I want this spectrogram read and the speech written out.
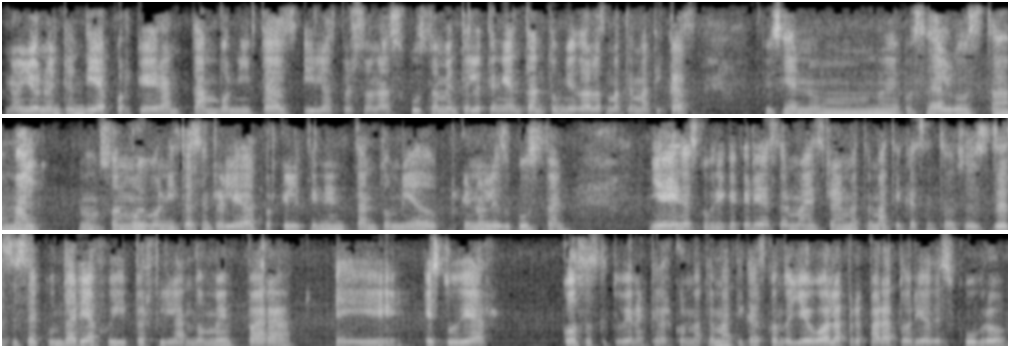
¿no? Yo no entendía por qué eran tan bonitas y las personas justamente le tenían tanto miedo a las matemáticas no, no, o sea, algo está mal, ¿no? Son muy bonitas en realidad, ¿por qué le tienen tanto miedo? ¿Por qué no les gustan? Y ahí descubrí que quería ser maestra de matemáticas, entonces desde secundaria fui perfilándome para eh, estudiar cosas que tuvieran que ver con matemáticas. Cuando llego a la preparatoria descubro,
